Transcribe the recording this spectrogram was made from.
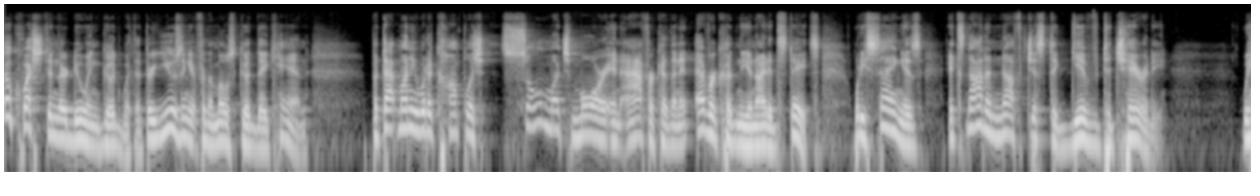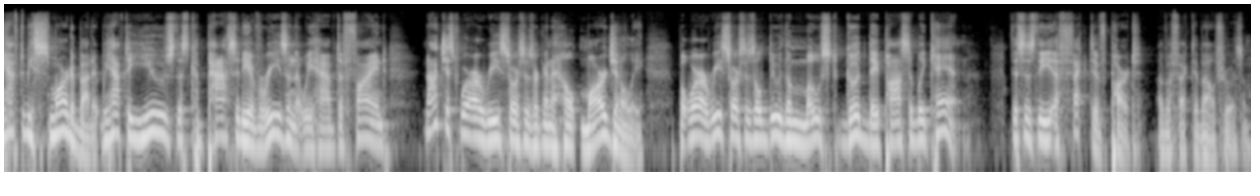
No question they're doing good with it. They're using it for the most good they can. But that money would accomplish so much more in Africa than it ever could in the United States. What he's saying is it's not enough just to give to charity. We have to be smart about it. We have to use this capacity of reason that we have to find not just where our resources are going to help marginally, but where our resources will do the most good they possibly can. This is the effective part of effective altruism.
